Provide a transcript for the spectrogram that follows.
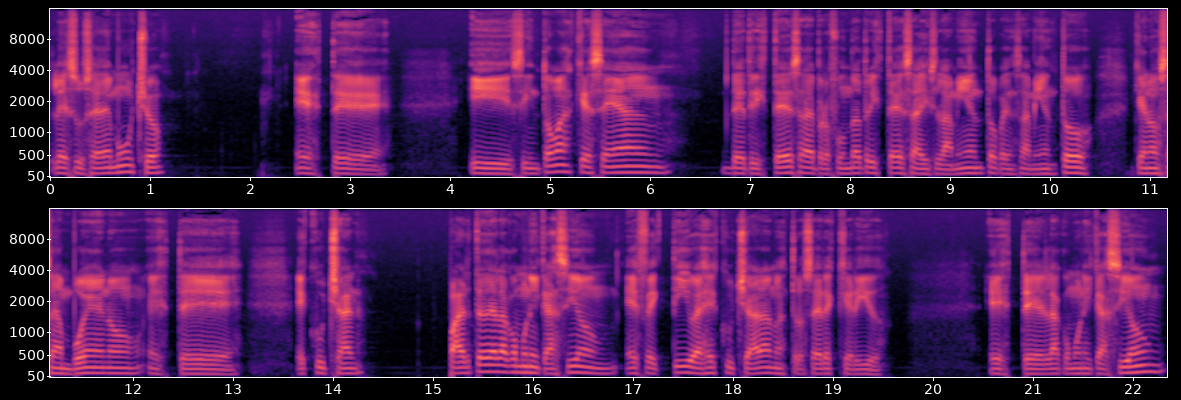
les sucede mucho este, y síntomas que sean de tristeza, de profunda tristeza, aislamiento, pensamientos que no sean buenos, este, escuchar. Parte de la comunicación efectiva es escuchar a nuestros seres queridos. Este, la comunicación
